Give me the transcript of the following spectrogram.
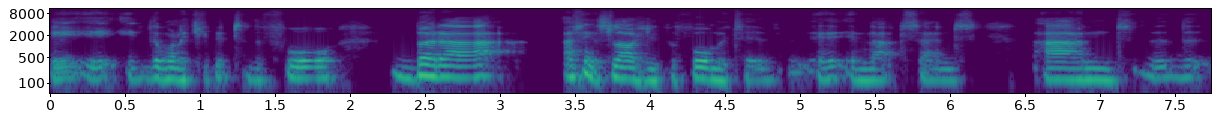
it, it, they want to keep it to the fore. But uh, I think it's largely performative in, in that sense, and the, the,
